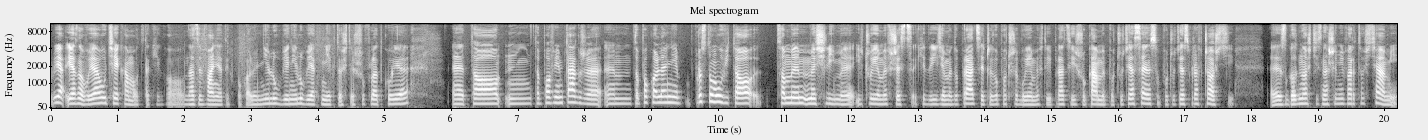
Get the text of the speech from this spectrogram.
ja, ja znowu, ja uciekam od takiego nazywania tych pokoleń, nie lubię, nie lubię, jak mnie ktoś też szufladkuje, to, mm, to powiem tak, że to pokolenie po prostu mówi to, co my myślimy i czujemy wszyscy, kiedy idziemy do pracy, czego potrzebujemy w tej pracy i szukamy poczucia sensu, poczucia sprawczości, e, zgodności z naszymi wartościami.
